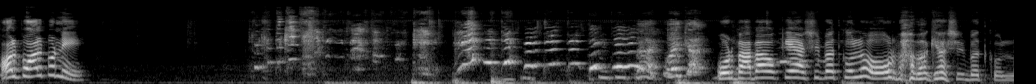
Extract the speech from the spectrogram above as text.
অল্প অল্প নে। ওর বাবা ওকে আশীর্বাদ করল ওর বাবাকে আশীর্বাদ করল।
